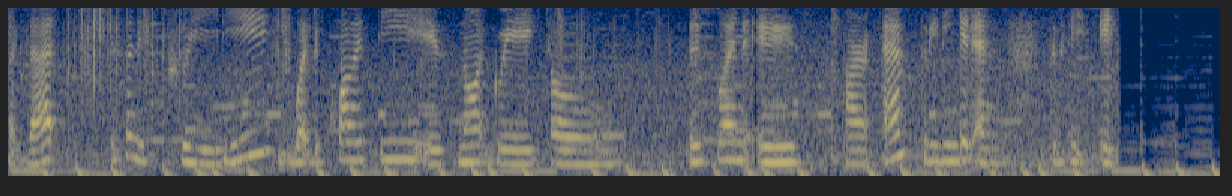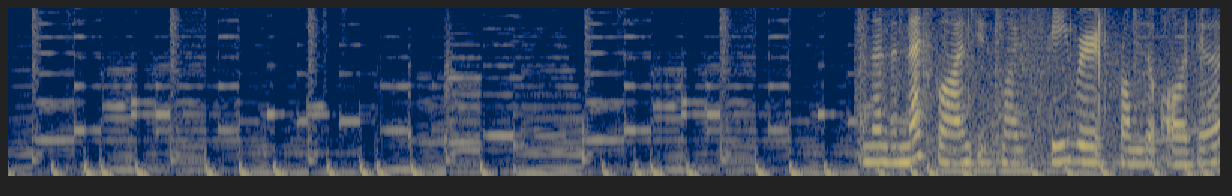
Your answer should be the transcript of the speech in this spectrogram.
like that this one is pretty but the quality is not great. So this one is RM 3 ringgit and 68 and then the next one is my favorite from the order.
